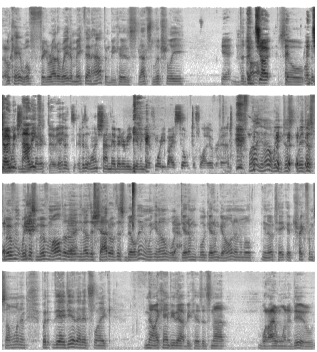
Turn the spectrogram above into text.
okay we'll figure out a way to make that happen because that's literally yeah, the job. And Joe, so and Joe McNally better, could do it. If it's, if it's at lunchtime, they better be giving you a forty by silk to fly overhead. Well, you know, we just we just move them, we just move them all to the yeah. you know the shadow of this building. We, you know, we'll yeah. get them we'll get them going, and we'll you know take a trick from someone. And but the idea that it's like, no, I can't do that because it's not what I want to do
